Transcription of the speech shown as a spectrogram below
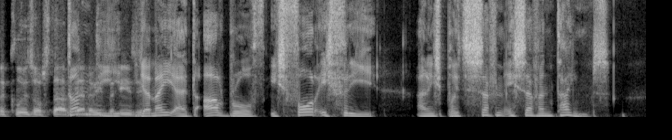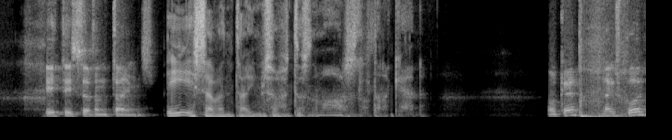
the clues will start getting a wee bit Dundee easier. United, Arbroath. He's 43 and he's played 77 times. 87 times. 87 times. So it doesn't matter. Still done again. Okay, next clue. I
